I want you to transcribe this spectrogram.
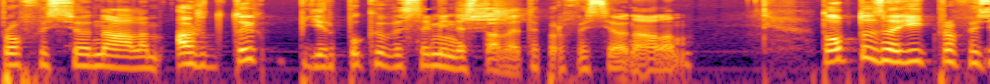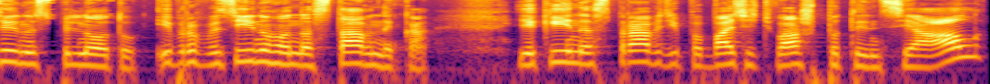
професіоналам, аж до тих пір, поки ви самі не ставите професіоналом. Тобто знайдіть професійну спільноту і професійного наставника, який насправді побачить ваш потенціал,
